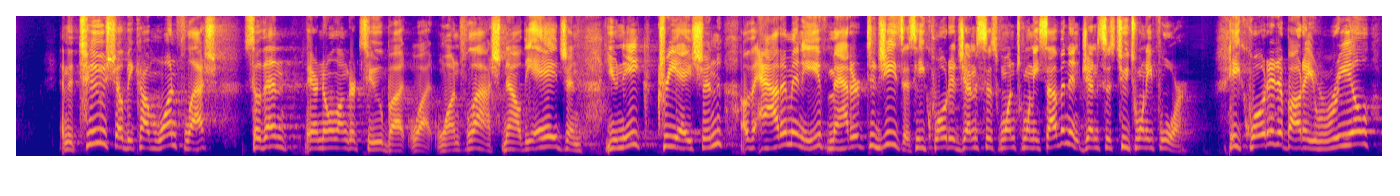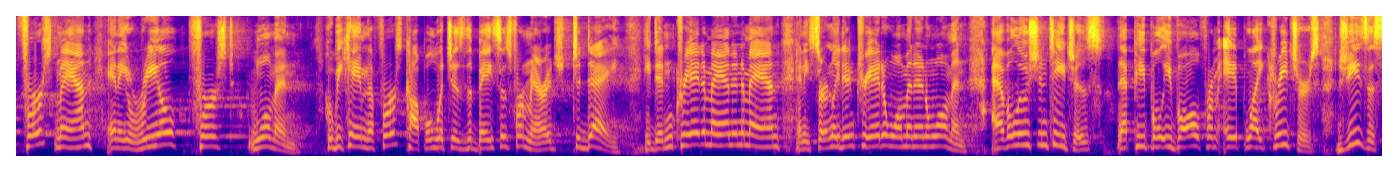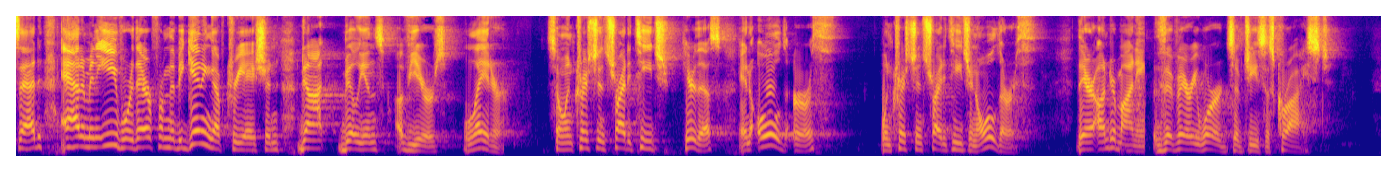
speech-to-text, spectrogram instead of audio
and the two shall become one flesh. So then they are no longer two, but what? One flesh. Now, the age and unique creation of Adam and Eve mattered to Jesus. He quoted Genesis 127 and Genesis 224. He quoted about a real first man and a real first woman who became the first couple, which is the basis for marriage today. He didn't create a man and a man, and he certainly didn't create a woman and a woman. Evolution teaches that people evolve from ape-like creatures. Jesus said Adam and Eve were there from the beginning of creation, not billions of years later. So when Christians try to teach, hear this, an old earth, when Christians try to teach an old earth, they're undermining the very words of Jesus Christ.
